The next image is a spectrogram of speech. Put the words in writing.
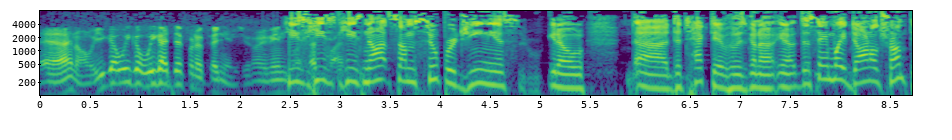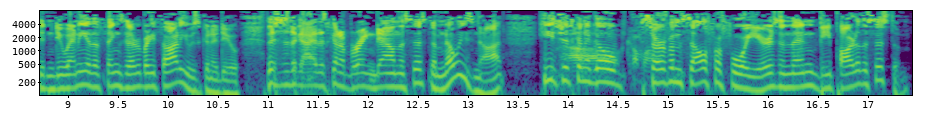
Yeah, I know. You got we got we got different opinions. You know what I mean? He's he's fine. he's not some super genius, you know, uh, detective who's gonna, you know, the same way Donald Trump didn't do any of the things that everybody thought he was gonna do. This is the guy that's gonna bring down the system. No, he's not. He's just gonna Oh, go serve himself for four years and then be part of the system.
